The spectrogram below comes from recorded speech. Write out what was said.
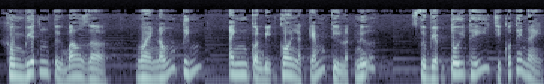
Không biết từ bao giờ, ngoài nóng tính, anh còn bị coi là kém kỷ luật nữa. Sự việc tôi thấy chỉ có thế này.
